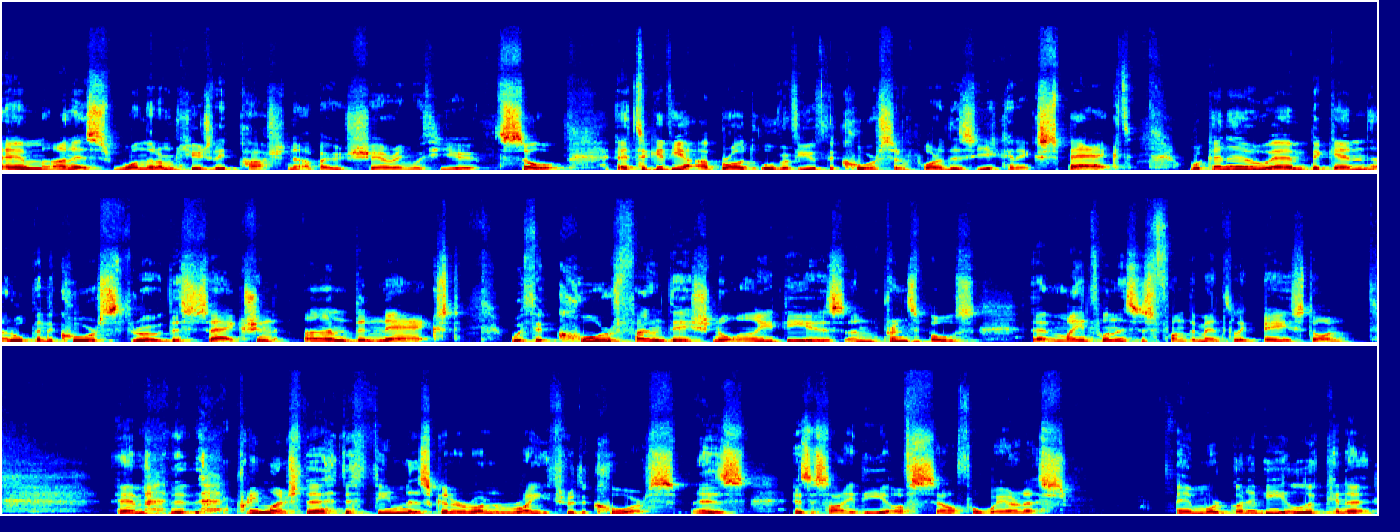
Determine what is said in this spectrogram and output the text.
um, and it's one that I'm hugely passionate about sharing with you. So, uh, to give you a broad overview of the course and what it is you can expect, we're going to um, begin and open the course throughout this section and the next with the core foundational ideas and principles that mindfulness is fundamentally based on. Um, the, pretty much the the theme that's going to run right through the course is is this idea of self awareness. And we're going to be looking at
